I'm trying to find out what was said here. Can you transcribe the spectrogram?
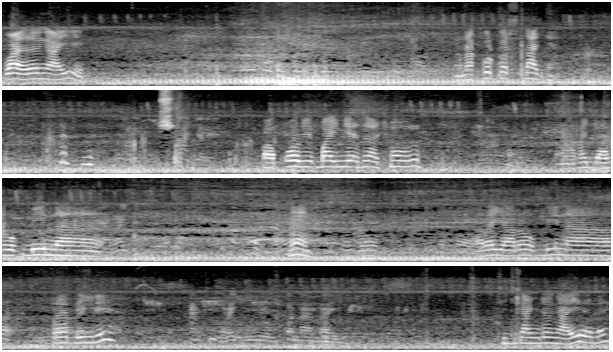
្វាយរឿងថ្ងៃអនាគតគាត់ស្ដាច់បងប្អូនវាបីងាកស្អាឈ្មោះអារិចអារូបប៊ីនណាអារ៉ៃហ៎អារិចអារូបប៊ីនណាប្រេតឌីនេះខាងជួបអារ៉ៃយូរប៉ុណ្ណាណៃទីកាញ់រឿ xin canh cho ngáy lên đấy.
